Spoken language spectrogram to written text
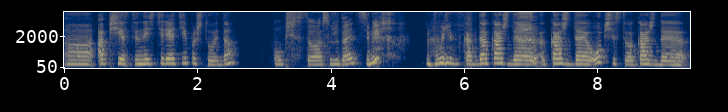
А, общественные стереотипы, что это? Общество осуждает себя. Буллинг. Когда каждое, каждое общество, каждая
